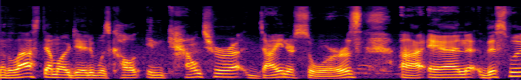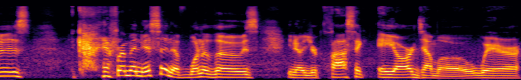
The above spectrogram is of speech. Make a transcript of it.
Now, the last demo I did was called Encounter Dinosaurs, uh, and this was kind of reminiscent of one of those, you know, your classic AR demo where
